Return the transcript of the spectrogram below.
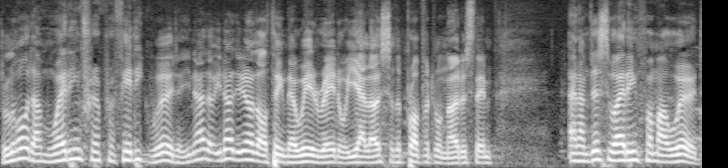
Lord, I'm waiting for a prophetic word. You know, you know, you know the whole thing, they wear red or yellow so the prophet will notice them. And I'm just waiting for my word.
